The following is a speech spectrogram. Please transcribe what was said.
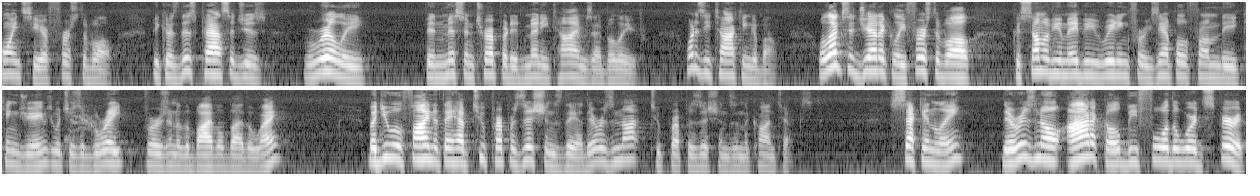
points here, first of all, because this passage has really been misinterpreted many times, I believe. What is he talking about? Well, exegetically, first of all, because some of you may be reading, for example, from the King James, which is a great version of the Bible, by the way, but you will find that they have two prepositions there. There is not two prepositions in the context. Secondly, there is no article before the word spirit.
